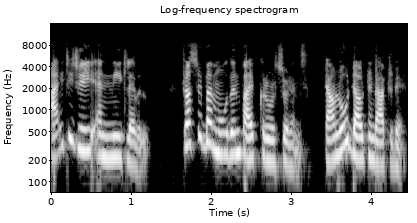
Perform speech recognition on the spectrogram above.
IIT JEE and NEET level. Trusted by more than 5 crore students. Download Doubtnut app today.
